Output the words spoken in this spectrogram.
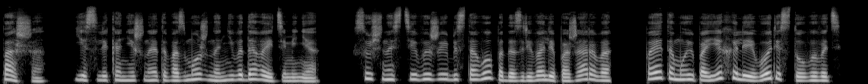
«Паша, если, конечно, это возможно, не выдавайте меня. В сущности, вы же и без того подозревали Пожарова, поэтому и поехали его арестовывать».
